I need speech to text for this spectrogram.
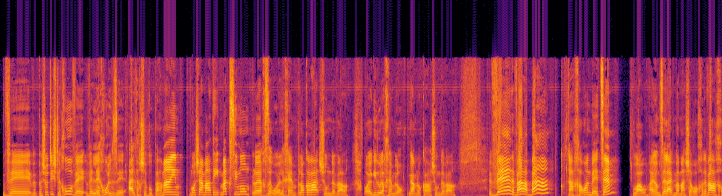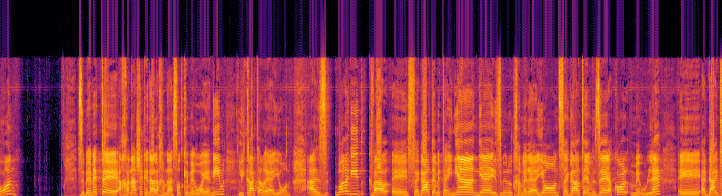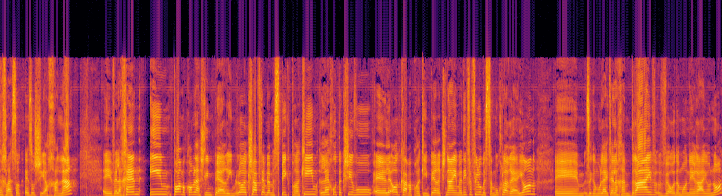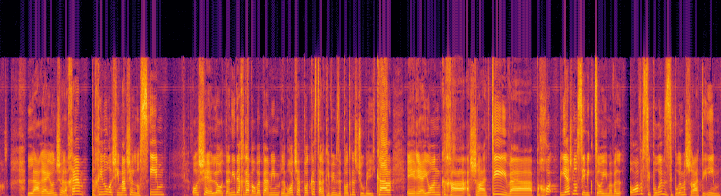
ו... ופשוט תשלחו ו... ולכו על זה, אל תחשבו פעמיים, כמו שאמרתי, מקסימום לא יחזרו אליכם, לא קרה שום דבר, או יגידו לכם לא, גם לא קרה שום דבר. ודבר הבא, האחרון בעצם, וואו, היום זה לייב ממש ארוך, הדבר האחרון, זה באמת אה, הכנה שכדאי לכם לעשות כמרואיינים לקראת הראיון. אז בוא נגיד, כבר אה, סגרתם את העניין, ייי, הזמינו אתכם לראיון, סגרתם וזה, הכל מעולה. אה, עדיין צריך לעשות איזושהי הכנה. אה, ולכן, אם פה המקום להשלים פערים, לא הקשבתם למספיק פרקים, לכו תקשיבו אה, לעוד כמה פרקים, פרק שניים, עדיף אפילו בסמוך לראיון, אה, זה גם אולי ייתן לכם drive ועוד המון רעיונות לראיון שלכם, תכינו רשימה של נושאים. או שאלות. אני דרך אגב הרבה פעמים, למרות שהפודקאסט על עקבים זה פודקאסט שהוא בעיקר אה, ראיון ככה השראתי והפחות, יש נושאים מקצועיים, אבל רוב הסיפורים זה סיפורים השראתיים.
